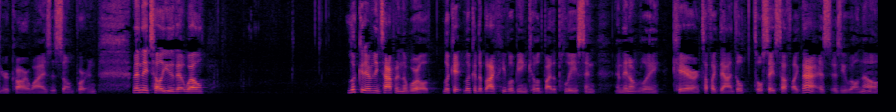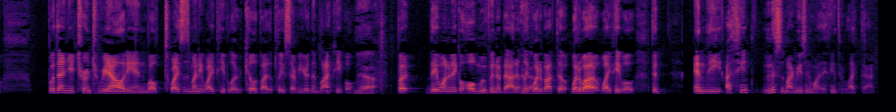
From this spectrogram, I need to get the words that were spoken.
your car? Why is this so important? And then they tell you that well, look at everything's happening in the world. Look at look at the black people being killed by the police, and, and they don't really care and stuff like that. They'll they'll say stuff like that, as as you well know. But then you turn to reality, and well, twice as many white people are killed by the police every year than black people. Yeah. But they want to make a whole movement about it. Like, Yeah. what about the what about white people? Did, and the I think and this is my reason why they think they're like that.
